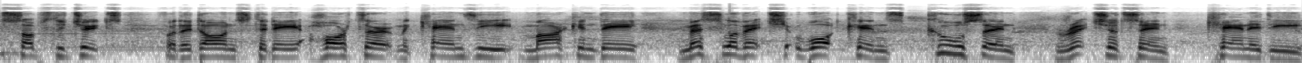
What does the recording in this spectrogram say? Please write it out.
Substitutes for the Dons today Horter, McKenzie, Markanday, Myslovic, Watkins, Coulson, Richardson, Kennedy,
